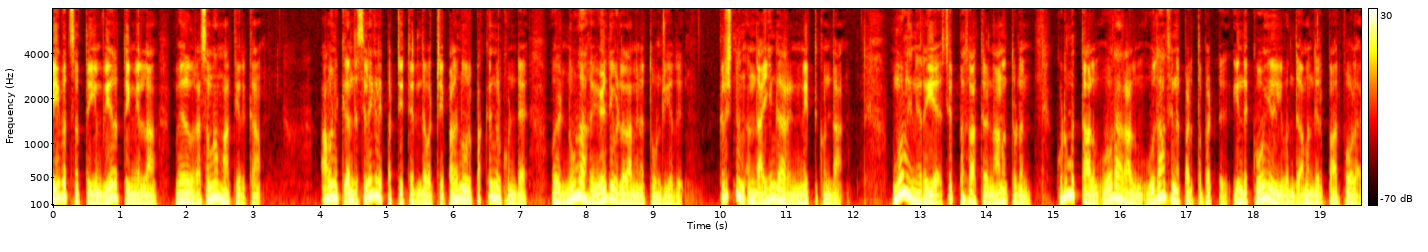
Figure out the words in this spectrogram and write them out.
பீபத்சத்தையும் வீரத்தையும் எல்லாம் வெறும் ரசமாக மாற்றியிருக்கான் அவனுக்கு அந்த சிலைகளை பற்றி தெரிந்தவற்றை பல நூறு பக்கங்கள் கொண்ட ஒரு நூலாக எழுதிவிடலாம் என தோன்றியது. கிருஷ்ணன் அந்த ஐயங்காரை நினைத்து கொண்டான். மூளை நிறைய சிற்ப சாஸ்திர நாணத்துடன் குடும்பத்தாலும் ஊராராலும் உதாசீனப்படுத்தப்பட்டு இந்த கோயிலில் வந்து அமர்ந்திருப்பார் போல.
